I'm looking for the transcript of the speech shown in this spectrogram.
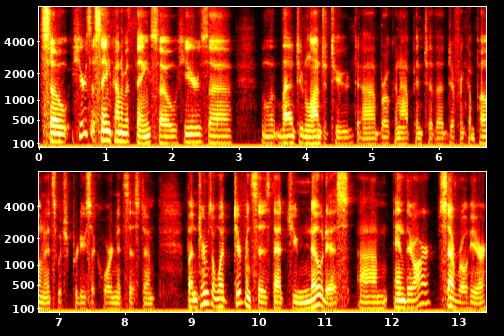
So here's the same kind of a thing. So here's uh, latitude and longitude uh, broken up into the different components which produce a coordinate system. But in terms of what differences that you notice, um, and there are several here,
